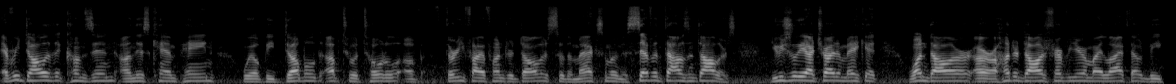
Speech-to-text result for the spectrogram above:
every dollar that comes in on this campaign will be doubled up to a total of $3,500. So the maximum is $7,000. Usually I try to make it $1 or $100 for every year of my life. That would be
